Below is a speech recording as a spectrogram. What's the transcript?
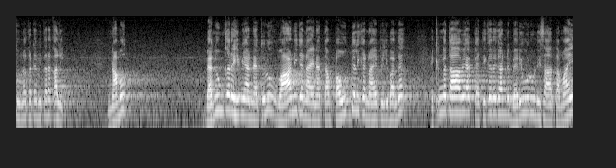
3කට විතර කලින්. නමුත් බැඳුම් කර හිමියන් ඇතුළු වාණිජ ණය නැත්තම් පෞද්ගලික ණය පිළිබඳ එකඟතාවයක් ඇති කරගන්න බැරි වුණු නිසා තමයි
